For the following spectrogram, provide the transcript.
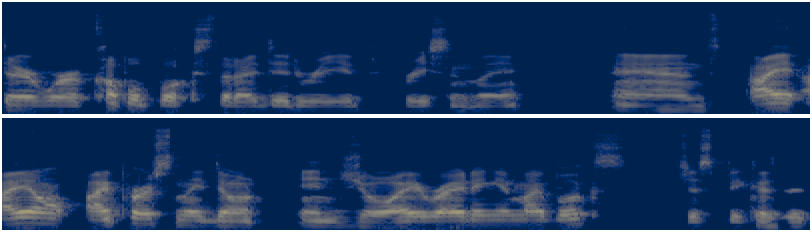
there were a couple books that I did read recently, and I I don't I personally don't enjoy writing in my books just because it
